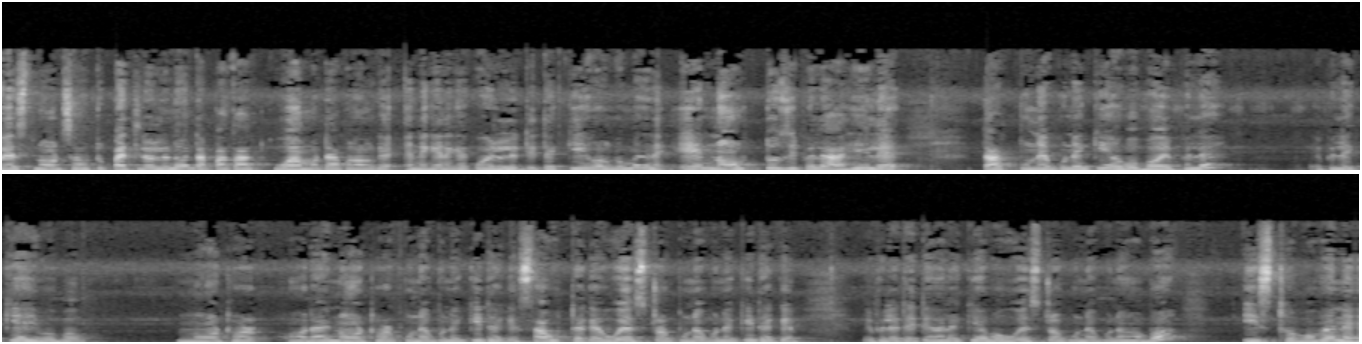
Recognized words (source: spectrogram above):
ৱেষ্ট নৰ্থ চাউথটো পাতি ল'লে নহয় তাৰপৰা তাত কোৱা মতে আপোনালোকে এনেকৈ এনেকৈ কৰি ল'লে। তেতিয়া কি হ'ল গম পাইছেনে এই নৰ্থটো যিফালে আহিলে তাৰ পোনে পোনে কি হ'ব বাৰু? এইফালে এইফালে কি আহিব বাৰু? নৰ্থৰ সদায় নৰ্থৰ পোনে পোনে কি থাকে? চাউথ থাকে ৱেষ্টৰ পোনে পোনে কি থাকে? এইফালে তেতিয়াহ'লে কি হ'ব? ৱেষ্টৰ পোনে পোনে হ'ব ইষ্ট হ'ব হয়নে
